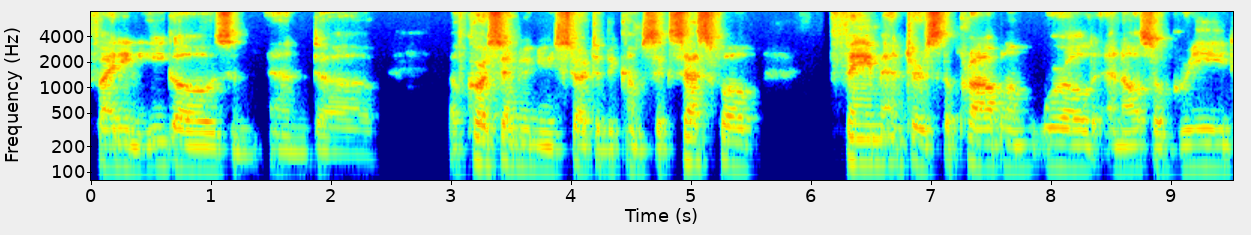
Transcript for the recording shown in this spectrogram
fighting egos and and uh, of course then when you start to become successful fame enters the problem world and also greed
